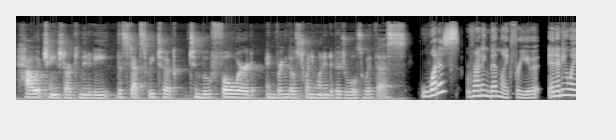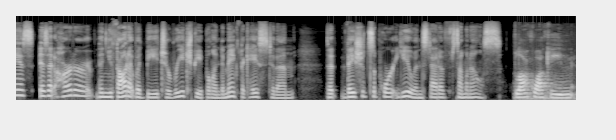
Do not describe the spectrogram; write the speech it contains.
how it changed our community, the steps we took to move forward and bring those 21 individuals with us. What has running been like for you? In any ways, is it harder than you thought it would be to reach people and to make the case to them that they should support you instead of someone else? block walking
